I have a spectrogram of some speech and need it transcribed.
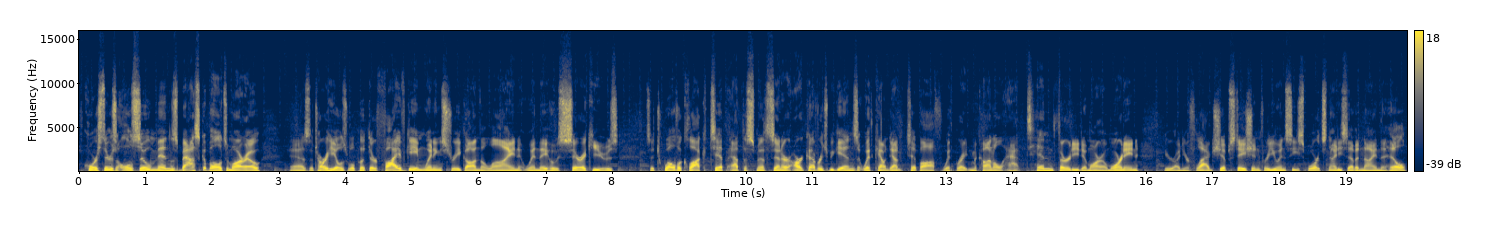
Of course, there's also men's basketball tomorrow, as the Tar Heels will put their five game winning streak on the line when they host Syracuse. It's a 12 o'clock tip at the Smith Center. Our coverage begins with countdown to tip off with Brighton McConnell at 10:30 tomorrow morning here on your flagship station for UNC Sports 97.9 The Hill.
